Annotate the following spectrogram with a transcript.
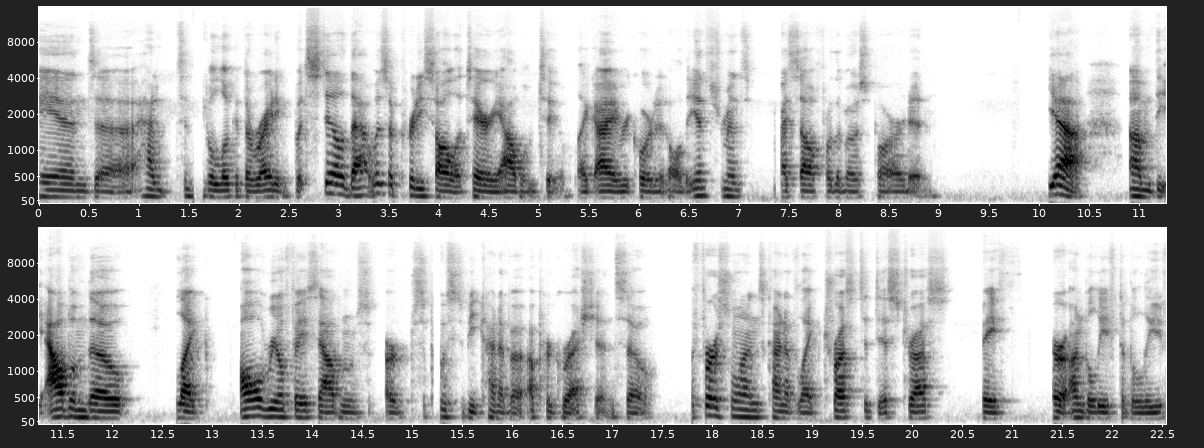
and uh, had some people look at the writing. But still, that was a pretty solitary album too. Like I recorded all the instruments myself for the most part, and yeah, um, the album though, like all Real Face albums, are supposed to be kind of a, a progression. So the first one's kind of like trust to distrust, faith or unbelief to belief.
